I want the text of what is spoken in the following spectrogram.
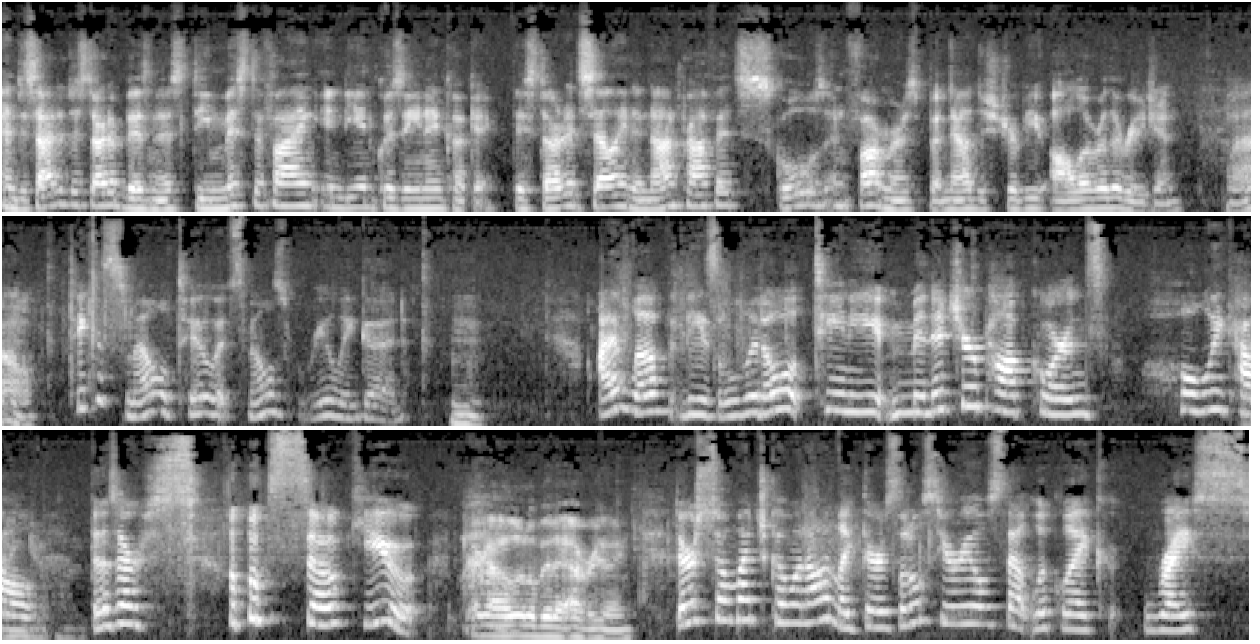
and decided to start a business demystifying Indian cuisine and cooking. They started selling to nonprofits, schools, and farmers, but now distribute all over the region. Wow. Take a smell too. It smells really good. Mm. I love these little teeny miniature popcorns. Holy cow. Those are so, so cute. I got a little bit of everything. There's so much going on. Like there's little cereals that look like rice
